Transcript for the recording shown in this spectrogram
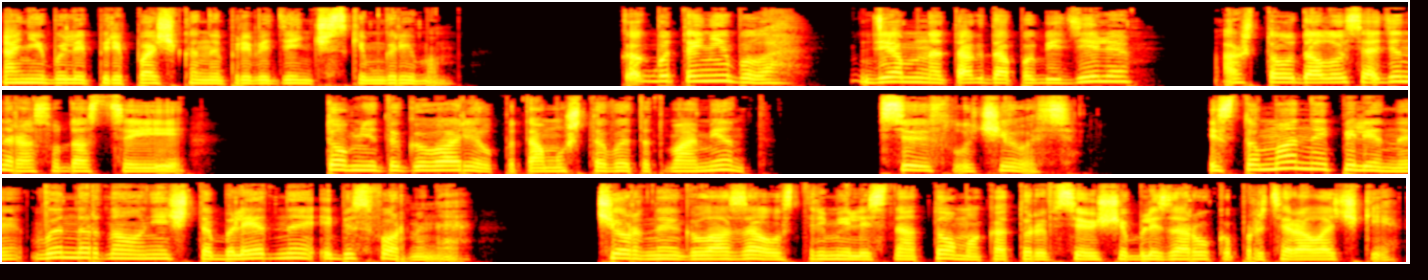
Они были перепачканы привиденческим гримом. Как бы то ни было, демоны тогда победили, а что удалось один раз, удастся и... Том не договорил, потому что в этот момент все и случилось. Из туманной пелены вынырнуло нечто бледное и бесформенное. Черные глаза устремились на Тома, который все еще близоруко протирал очки.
